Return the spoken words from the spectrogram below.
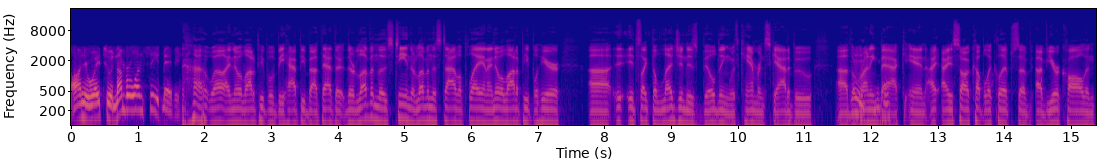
on your way to a number one seed, maybe. well, I know a lot of people would be happy about that. They're they're loving this team. They're loving the style of play, and I know a lot of people here. Uh, it's like the legend is building with Cameron Skattebo, uh, the mm-hmm. running back, and I, I, saw a couple of clips of, of your call, and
